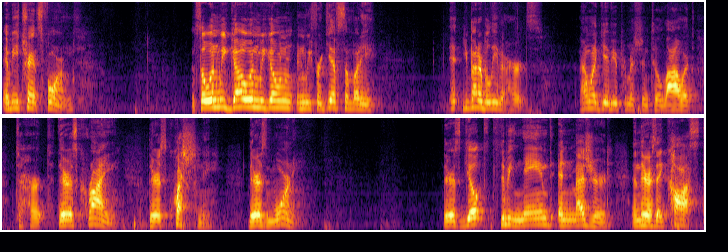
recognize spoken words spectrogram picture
and be transformed. And so when we go and we go and we forgive somebody, it, you better believe it hurts. I want to give you permission to allow it to hurt. There is crying, there is questioning, there is mourning. There is guilt to be named and measured, and there is a cost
